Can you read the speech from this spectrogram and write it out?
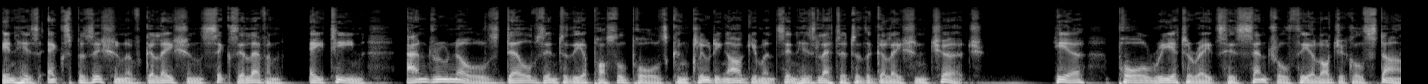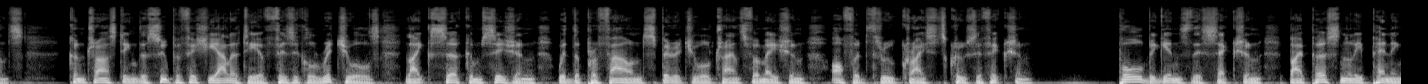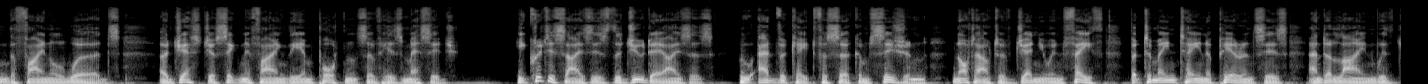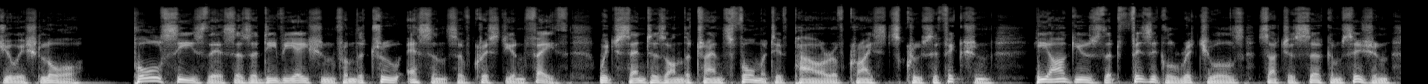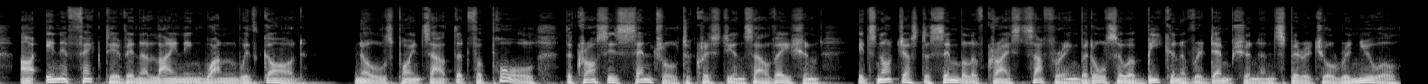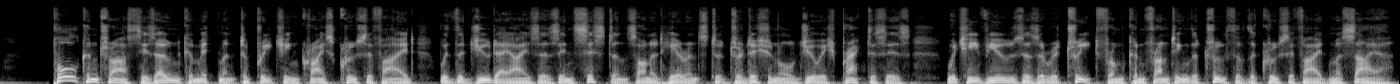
In his exposition of Galatians 6:11, 18, Andrew Knowles delves into the Apostle Paul's concluding arguments in his letter to the Galatian church. Here, Paul reiterates his central theological stance, contrasting the superficiality of physical rituals like circumcision with the profound spiritual transformation offered through Christ's crucifixion. Paul begins this section by personally penning the final words, a gesture signifying the importance of his message. He criticizes the Judaizers, who advocate for circumcision not out of genuine faith, but to maintain appearances and align with Jewish law. Paul sees this as a deviation from the true essence of Christian faith, which centers on the transformative power of Christ's crucifixion. He argues that physical rituals, such as circumcision, are ineffective in aligning one with God. Knowles points out that for Paul, the cross is central to Christian salvation. It's not just a symbol of Christ's suffering, but also a beacon of redemption and spiritual renewal. Paul contrasts his own commitment to preaching Christ crucified with the Judaizers' insistence on adherence to traditional Jewish practices, which he views as a retreat from confronting the truth of the crucified Messiah.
